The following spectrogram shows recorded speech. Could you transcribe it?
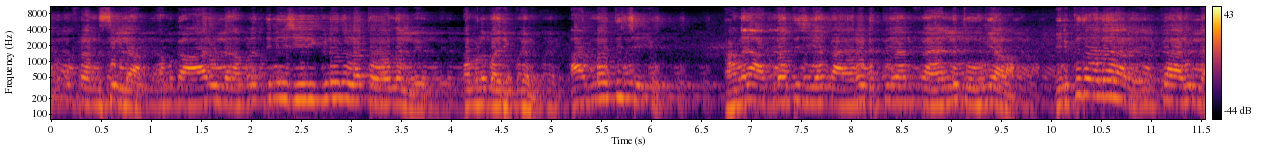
നമുക്ക് ഫ്രണ്ട്സ് ഇല്ല. നമുക്ക് ആരുമില്ല നമ്മൾ എന്തിനു ജീവിക്കണം എന്നുള്ള തോന്നൽ നമ്മൾ മരിക്കണം. ആത്മഹത്യ ചെയ്യും. അങ്ങനെ ആത്മഹത്യ ചെയ്യാൻ കയറെടുത്ത് ഞാൻ ഫാനിൽ തൂങ്ങിയാളാം. എനിക്ക് തോന്നിയതാണ് എനിക്ക് ആരുമില്ല.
